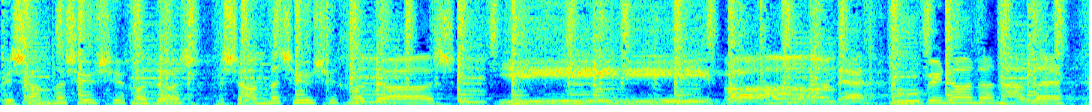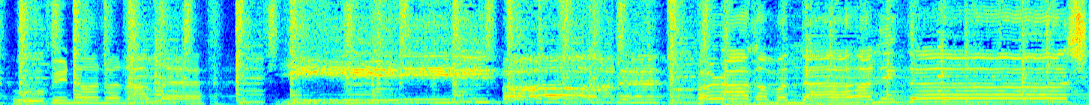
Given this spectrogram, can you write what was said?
ושם נשיר שיר חדש, ושם נשיר שיר חדש. ייבנה, וברננה נעלה, וברננה נעלה. ייבנה, הרחמנה הנקדש,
